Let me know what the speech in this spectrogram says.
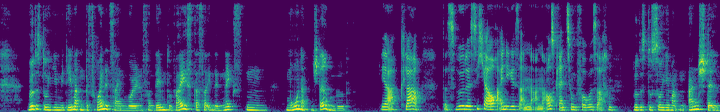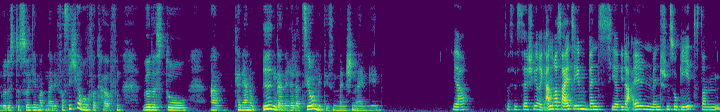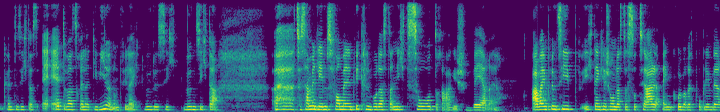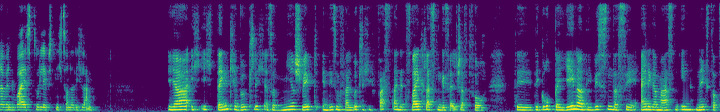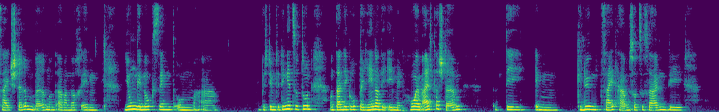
Würdest du hier mit jemandem befreundet sein wollen, von dem du weißt, dass er in den nächsten Monaten sterben wird? Ja, klar. Das würde sicher auch einiges an, an Ausgrenzung verursachen. Würdest du so jemanden anstellen? Würdest du so jemanden eine Versicherung verkaufen? Würdest du, ähm, keine Ahnung, irgendeine Relation mit diesem Menschen eingehen? Ja, das ist sehr schwierig. Andererseits eben, wenn es ja wieder allen Menschen so geht, dann könnte sich das e-, etwas relativieren und vielleicht würde sich, würden sich da äh, Zusammenlebensformen entwickeln, wo das dann nicht so tragisch wäre. Aber im Prinzip, ich denke schon, dass das sozial ein gröberes Problem wäre, wenn du weißt, du lebst nicht sonderlich lang. Ja, ich, ich denke wirklich, also mir schwebt in diesem Fall wirklich fast eine Zweiklassengesellschaft vor die, die Gruppe jener, die wissen, dass sie einigermaßen in nächster Zeit sterben werden und aber noch eben jung genug sind, um äh, bestimmte Dinge zu tun. Und dann die Gruppe jener, die eben in hohem Alter sterben, die eben genügend Zeit haben sozusagen, die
